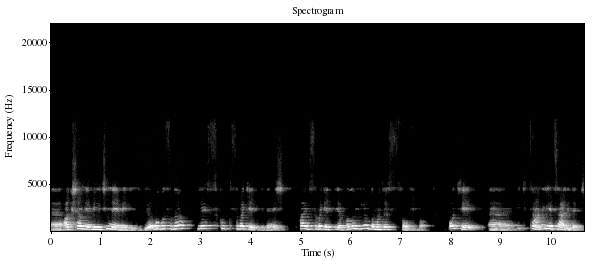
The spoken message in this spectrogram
e, akşam yemeği için ne yemeliyiz diyor. Babası da let's cook spaghetti demiş. Haydi spagetti yapalım diyor. Domates soslu. Okey. E, iki tane yeterli demiş.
